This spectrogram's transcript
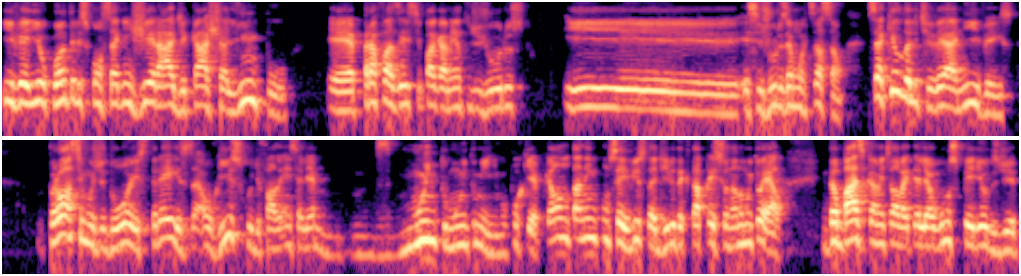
e veria o quanto eles conseguem gerar de caixa limpo é, para fazer esse pagamento de juros e esses juros e amortização. Se aquilo ali tiver a níveis próximos de dois, três, o risco de falência ali é muito, muito mínimo. Por quê? Porque ela não está nem com o serviço da dívida que está pressionando muito ela. Então, basicamente, ela vai ter ali alguns períodos de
